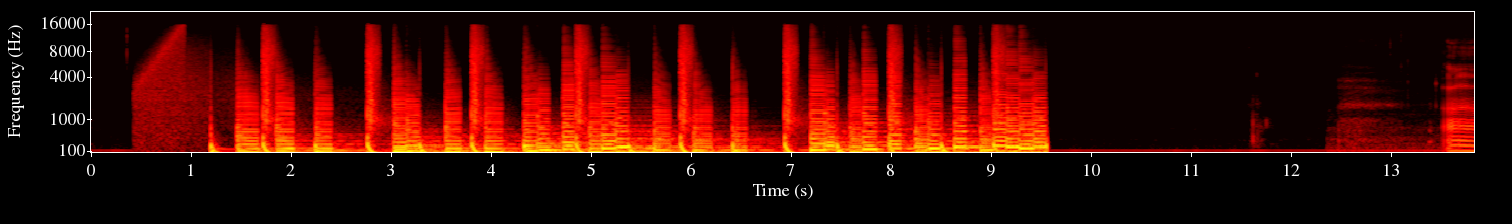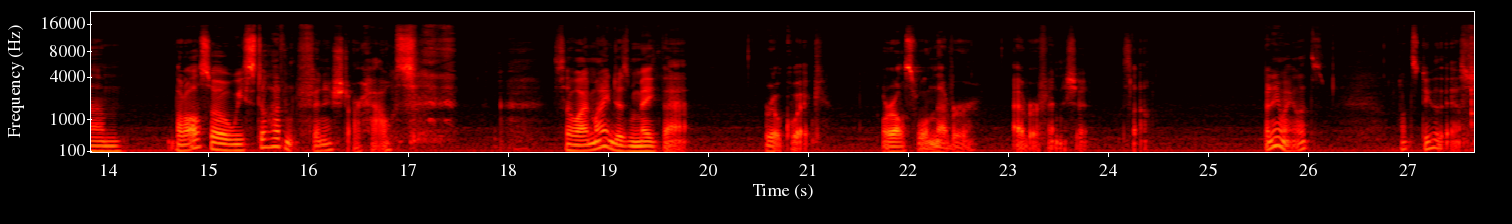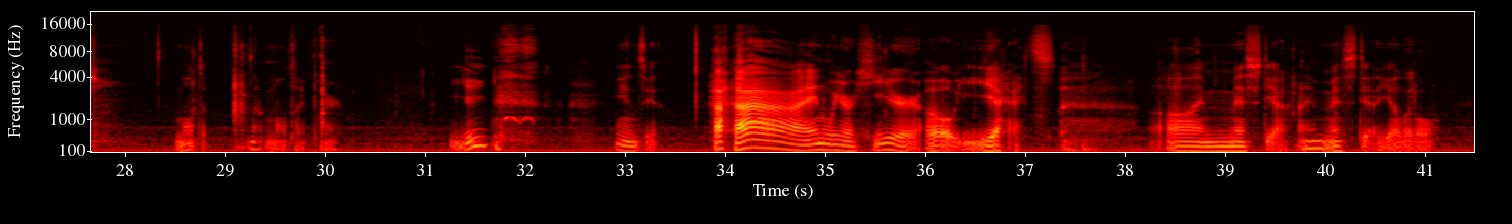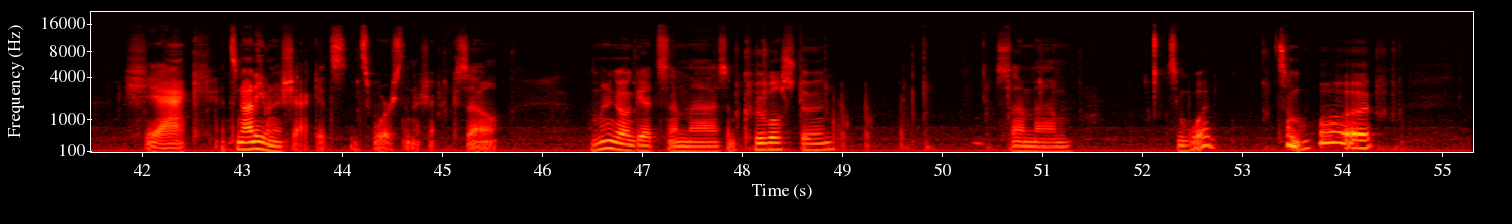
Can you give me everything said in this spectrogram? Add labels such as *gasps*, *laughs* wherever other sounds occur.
Um, but also, we still haven't finished our house. *laughs* so I might just make that real quick. Or else we'll never, ever finish it. So. But anyway, let's let's do this. Multi not multiplayer. Yeet. *laughs* you didn't see that. Haha! And we are here. Oh yes. Oh, I missed ya. I missed ya, you little shack. It's not even a shack. It's it's worse than a shack. So I'm gonna go get some uh, some cobblestone, some um, some wood, some wood.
